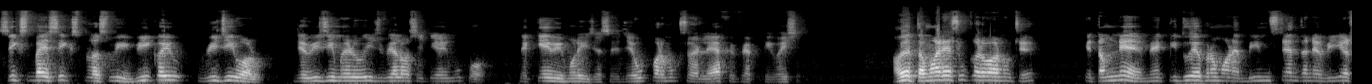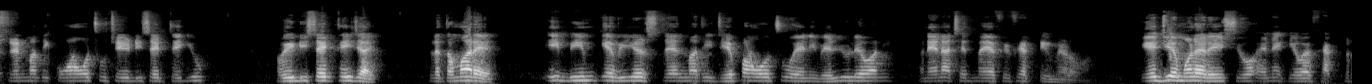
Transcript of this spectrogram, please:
six by six plus V V કયું? વીજી વાળું. જે વીજી મેળવ્યું એ જ વેલોસિટી અહીં મૂકો, એટલે કેવી મળી જશે? જે ઉપર મૂકશો એટલે એફ ઇફેક્ટિવ હશે. હવે તમારે શું કરવાનું છે કે તમને મેં કીધું એ પ્રમાણે બીમ સ્ટ્રેન્થ અને વિયર સ્ટ્રેન્થમાંથી કોણ ઓછું છે એ ડિસાઇડ થઈ ગયું. હવે એ ડિસાઇડ થઈ જાય. એટલે તમારે એ બીમ કે વિયર સ્ટ્રેન્થમાંથી જે પણ ઓછું હોય એની વેલ્યુ લેવાની અને એના છેદમાં એફ ઇફેક્ટિવ મેળવવાની. એ જે મળે રેશિયો એને કહેવાય ફેક્ટર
